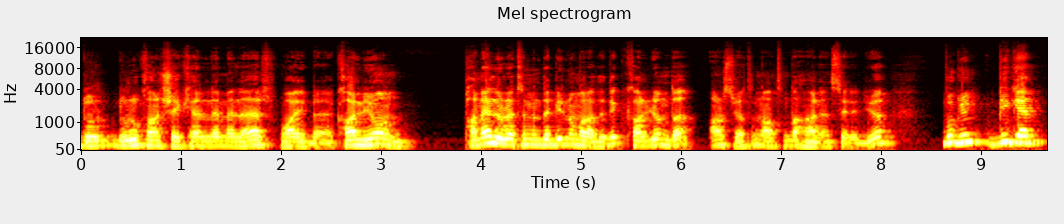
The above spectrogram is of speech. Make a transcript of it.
Dur, Durukan Şekerlemeler, vay be, Kalyon, panel üretiminde bir numara dedik. Kalyon da arz fiyatının altında halen seyrediyor. Bugün Bigen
